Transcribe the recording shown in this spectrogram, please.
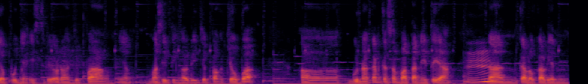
ya punya istri orang Jepang yang masih tinggal di Jepang, coba uh, gunakan kesempatan itu ya. Hmm. Dan kalau kalian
